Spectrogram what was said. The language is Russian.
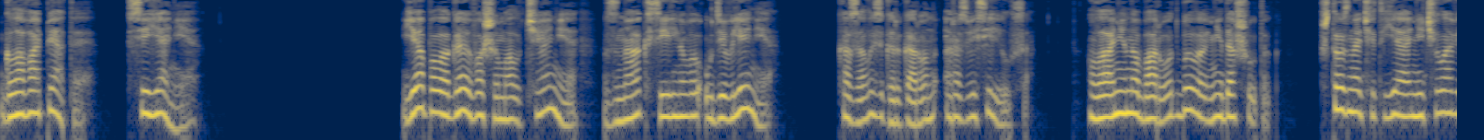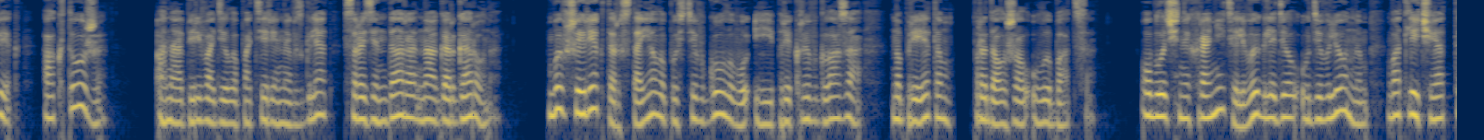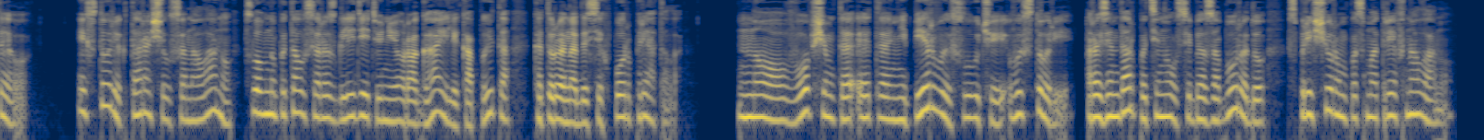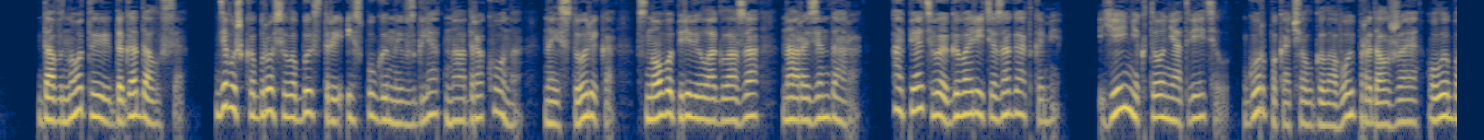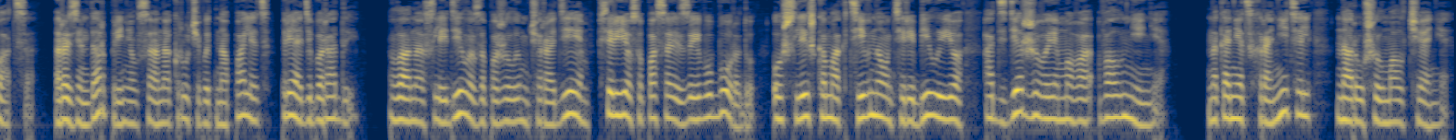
Глава пятая. Сияние. «Я полагаю, ваше молчание — знак сильного удивления». Казалось, Гаргарон развеселился. Лане, наоборот, было не до шуток. «Что значит «я не человек», а кто же?» Она переводила потерянный взгляд с Розендара на Гаргарона. Бывший ректор стоял, опустив голову и прикрыв глаза, но при этом продолжал улыбаться. Облачный хранитель выглядел удивленным, в отличие от Тео. Историк таращился на Лану, словно пытался разглядеть у нее рога или копыта, которые она до сих пор прятала. Но, в общем-то, это не первый случай в истории. Розендар потянул себя за бороду, с прищуром посмотрев на Лану. «Давно ты догадался?» Девушка бросила быстрый, испуганный взгляд на дракона, на историка, снова перевела глаза на Розендара. «Опять вы говорите загадками?» Ей никто не ответил. Гор покачал головой, продолжая улыбаться. Розендар принялся накручивать на палец пряди бороды. Лана следила за пожилым чародеем, всерьез опасаясь за его бороду. Уж слишком активно он теребил ее от сдерживаемого волнения. Наконец хранитель нарушил молчание.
